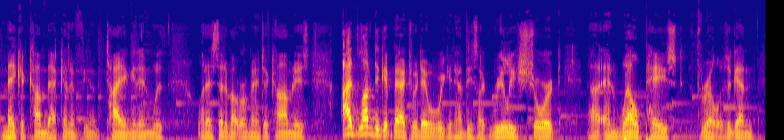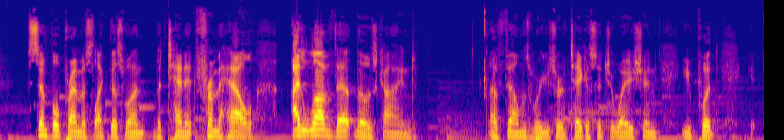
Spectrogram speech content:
make a comeback, kind of you know tying it in with what I said about romantic comedies. I'd love to get back to a day where we could have these like really short uh, and well paced thrillers. Again, simple premise like this one, The Tenant from Hell. I love that those kind of films where you sort of take a situation, you put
